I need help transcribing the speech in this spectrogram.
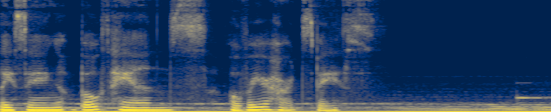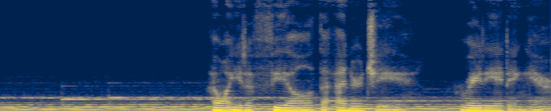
Placing both hands over your heart space. I want you to feel the energy radiating here.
